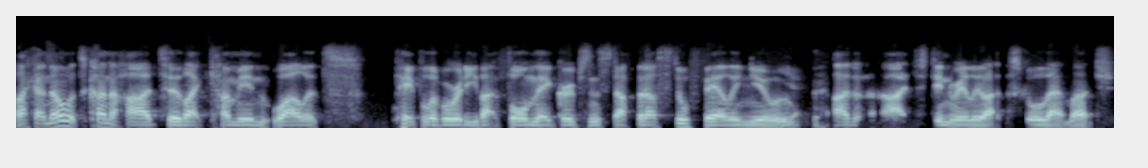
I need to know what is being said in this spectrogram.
like. I know it's kind of hard to like come in while it's people have already like formed their groups and stuff, but I was still fairly new. Yeah. I don't know. I just didn't really like the school that much.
